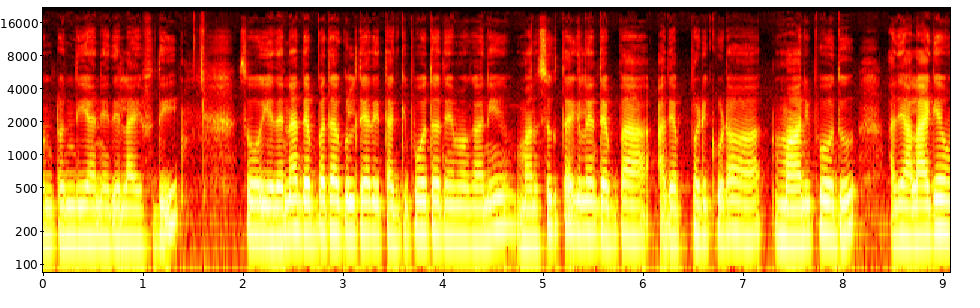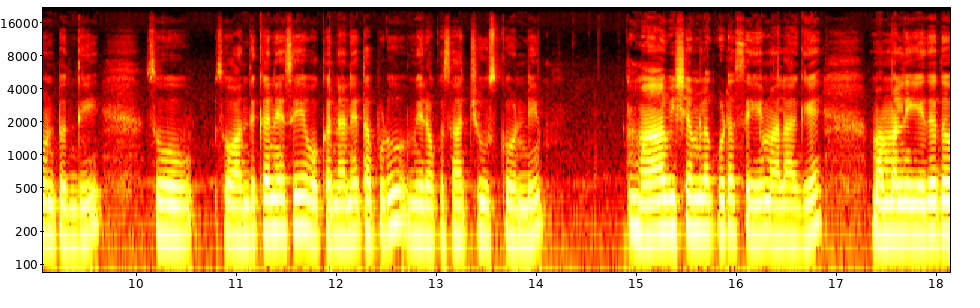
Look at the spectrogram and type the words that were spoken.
ఉంటుంది అనేది లైఫ్ది. సో ఏదైనా దెబ్బ తగిలితే అది తగ్గిపోతుందేమో కానీ మనసుకు తగిలిన దెబ్బ అది ఎప్పటికి కూడా మానిపోదు అది అలాగే ఉంటుంది. సో సో అందుకనేసి ఒకరిని అనేటప్పుడు మీరు ఒకసారి చూసుకోండి. మా విషయంలో కూడా సేమ్ అలాగే. మమ్మల్ని ఏదేదో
